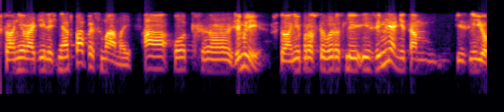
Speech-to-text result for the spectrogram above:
что они родились не от папы с мамой, а от э, земли. Что они просто выросли из земли, они там из нее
